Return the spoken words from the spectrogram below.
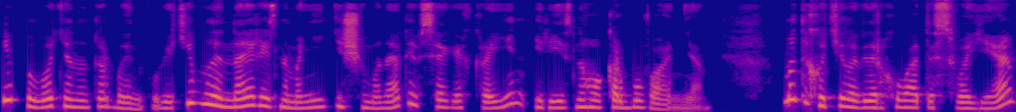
і полотняну торбинку, в якій були найрізноманітніші монети всяких країн і різного карбування. Мати хотіла відрахувати своє,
